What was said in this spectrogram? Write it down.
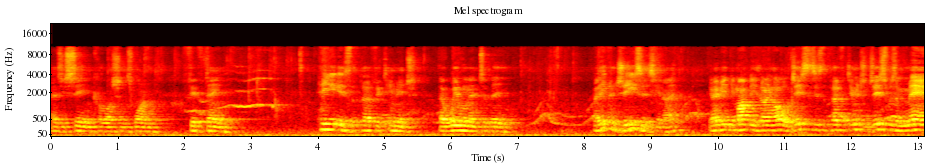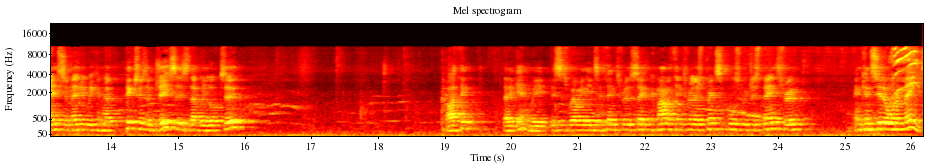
as you see in Colossians 1 15. He is the perfect image that we were meant to be. But even Jesus, you know, you, you might be going, oh, Jesus is the perfect image, Jesus was a man, so maybe we can have pictures of Jesus that we look to. I think that again, we, this is where we need to think through the second commandment, think through those principles we've just been through, and consider what it means.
